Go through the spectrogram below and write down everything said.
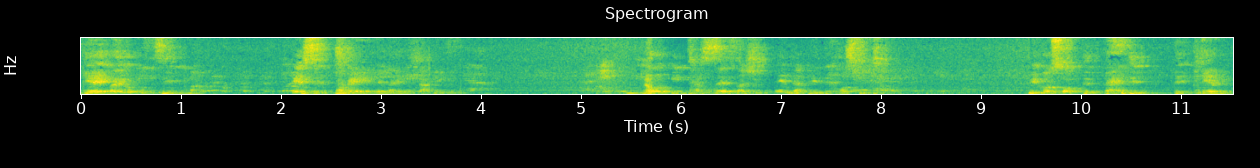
ngenxa yobunzima esithwele la emhlabeni no intercessor should end up in the hospital because of the burden they carry.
